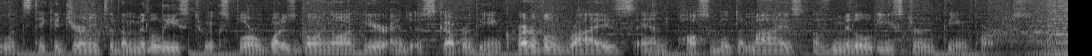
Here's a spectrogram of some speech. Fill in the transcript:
let's take a journey to the Middle East to explore what is going on here and discover the incredible rise and possible demise of Middle Eastern theme parks.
